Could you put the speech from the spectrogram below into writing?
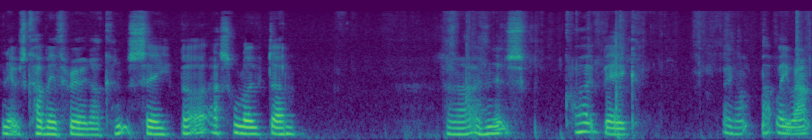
and it was coming through and I couldn't see. But that's all I've done. And, and it's quite big. Hang on, that way round.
